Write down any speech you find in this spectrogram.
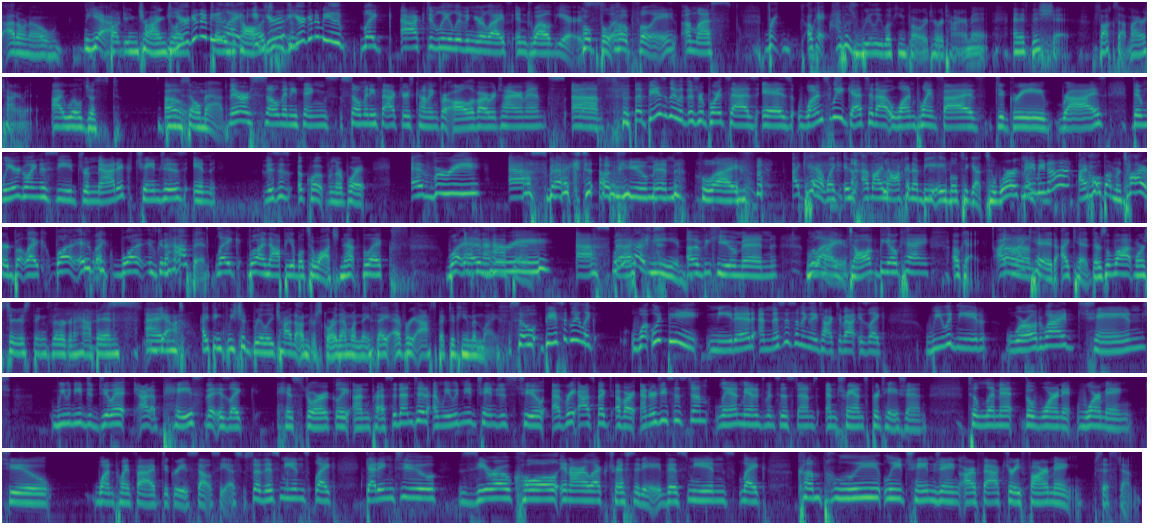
I don't know, Yeah. fucking trying to. you're gonna be like if you're you're gonna be like actively living your life in 12 years Hopefully. hopefully unless Re- okay, I was really looking forward to retirement, and if this shit fucks up my retirement, I will just be Oh. so mad. there are so many things so many factors coming for all of our retirements um, but basically what this report says is once we get to that 1.5 degree rise then we are going to see dramatic changes in this is a quote from the report every aspect of human life I can't. Like, is, am I not going to be able to get to work? Like, Maybe not. I hope I'm retired, but like, what? Is, like, what is going to happen? like Will I not be able to watch Netflix? What is going to happen? every aspect What does that mean? of human Will my dog be okay? Okay. I, I Um, kid. I kid. There's a lot more serious things that are going to happen. And yeah. I think we should really try to underscore them when they say every aspect of human life. so basically, like, what would be needed, and this is something they talked about, is like we would need worldwide change. We would need to do it at a pace that is like historically unprecedented, and we would need changes to every aspect of our energy system, land management systems, and transportation to limit the warming to 1.5 degrees Celsius. So this means like getting to zero coal in our electricity. This means like completely changing our factory farming system.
